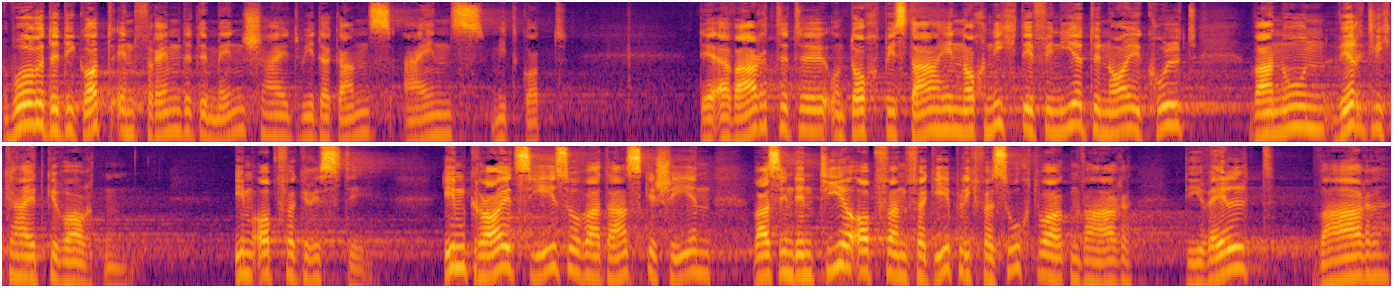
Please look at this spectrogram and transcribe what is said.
wurde die gottentfremdete Menschheit wieder ganz eins mit Gott. Der erwartete und doch bis dahin noch nicht definierte neue Kult war nun Wirklichkeit geworden. Im Opfer Christi, im Kreuz Jesu war das geschehen, was in den Tieropfern vergeblich versucht worden war. Die Welt war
